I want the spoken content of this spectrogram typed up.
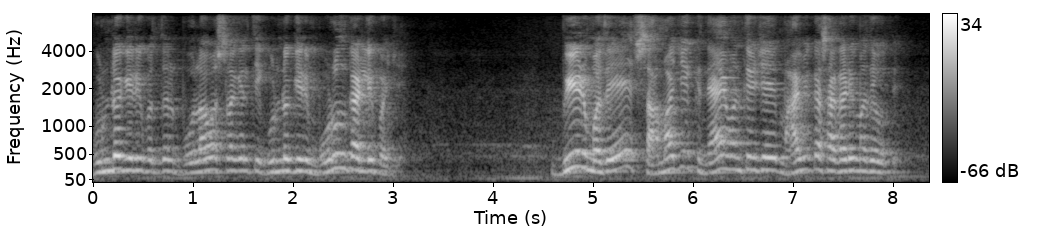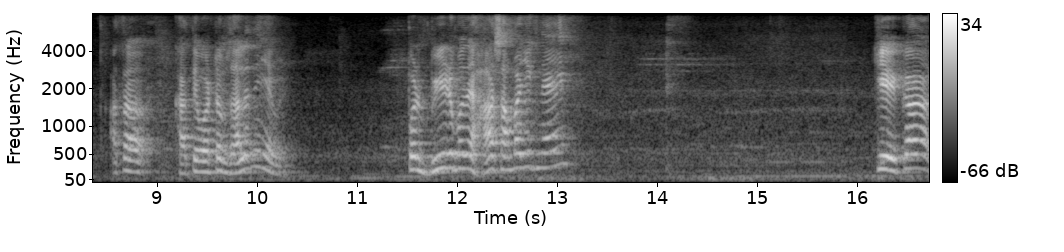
गुंडगिरीबद्दल बोलावंच लागेल ती गुंडगिरी मोडून काढली पाहिजे. बीडमध्ये सामाजिक न्यायमंत्री जे महाविकास आघाडीमध्ये होते. आता खातेवाटप झालं नाही यावेळी. पण बीडमध्ये हा सामाजिक न्याय? की एका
